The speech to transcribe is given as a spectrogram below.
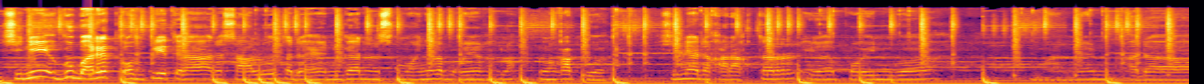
Di sini gue baret komplit ya. Ada salut ada handgun dan semuanya lah pokoknya lengkap gue di sini ada karakter ya poin gue kemudian ada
